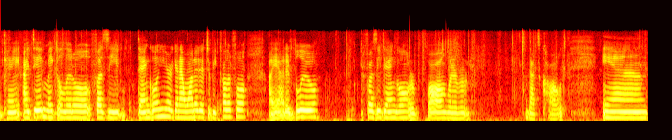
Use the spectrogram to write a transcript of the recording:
Okay, I did make a little fuzzy dangle here. Again, I wanted it to be colorful. I added blue, fuzzy dangle or ball, whatever that's called. And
